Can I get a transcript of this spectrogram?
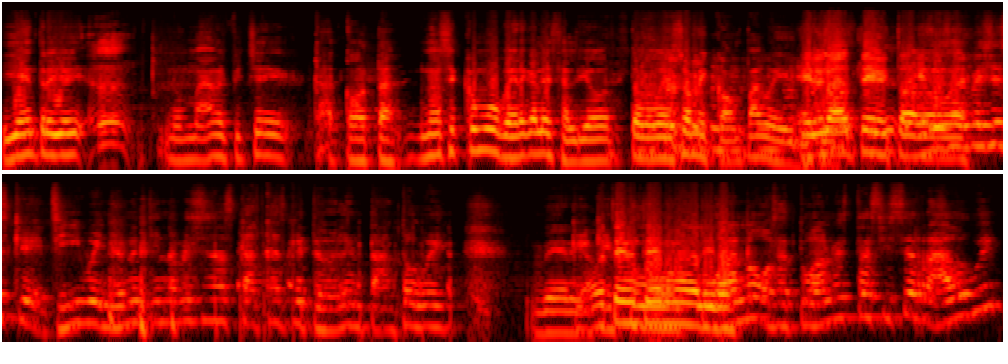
Y ya entro yo y, no mames, pinche. Cacota. No sé cómo verga le salió todo eso a mi compa, güey. El lote y todo, esas veces que, sí, güey, yo no entiendo a veces esas cacas que te duelen tanto, güey. Verga. Ahorita ya no me ha dolido. ano, o sea, tu ano está así cerrado, güey.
